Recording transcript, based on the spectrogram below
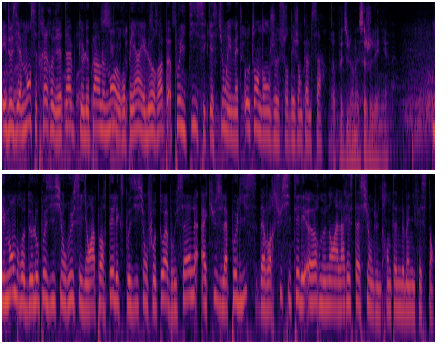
Et deuxièmement, c'est très regrettable que le Parlement européen et l'Europe politisent ces questions et mettent autant d'enjeux sur des gens comme ça. Les membres de l'opposition russe ayant apporté l'exposition photo à Bruxelles accusent la police d'avoir suscité les heurts menant à l'arrestation d'une trentaine de manifestants.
